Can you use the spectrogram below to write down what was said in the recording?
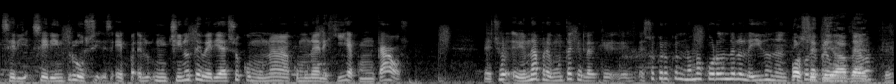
sería, sería introducir, eh, un chino te vería eso como una, como una herejía, como un caos. De hecho, hay una pregunta que, que- eso creo que no me acuerdo dónde lo leí, donde le preguntaba, Positivamente.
